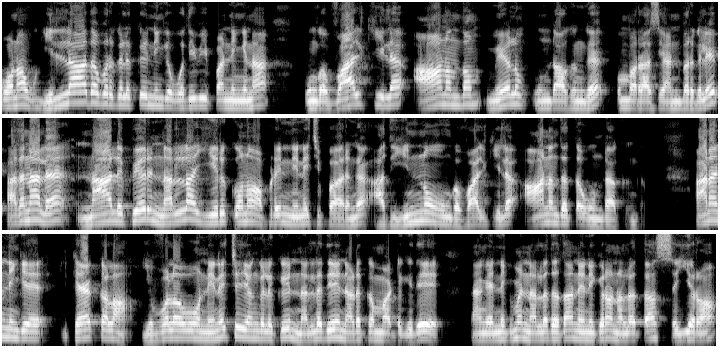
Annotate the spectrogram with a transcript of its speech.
போனா இல்லாதவர்களுக்கு நீங்க உதவி பண்ணீங்கன்னா உங்க வாழ்க்கையில ஆனந்தம் மேலும் உண்டாகுங்க கும்பராசி அன்பர்களே. அதனால நாலு பேர் நல்லா இருக்கணும் அப்படின்னு நினைச்சு பாருங்க. அது இன்னும் உங்க வாழ்க்கையில ஆனந்தத்தை உண்டாக்குங்க. ஆனா நீங்க கேட்கலாம் இவ்வளவு நினைச்ச எங்களுக்கு நல்லதே நடக்க மாட்டேங்குதே. நாங்க என்னைக்குமே நல்லதை தான் நினைக்கிறோம் நல்லதை தான் செய்யறோம்.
